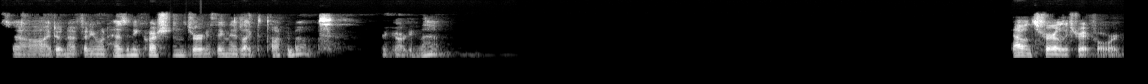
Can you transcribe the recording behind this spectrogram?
So I don't know if anyone has any questions or anything they'd like to talk about regarding that. That one's fairly straightforward.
